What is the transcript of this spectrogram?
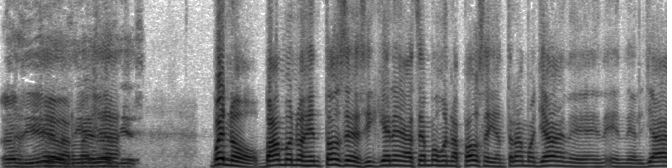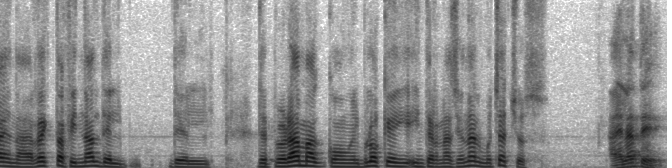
así, es, así, es, Bueno, vámonos entonces. Si quieren, hacemos una pausa y entramos ya en, el, ya en la recta final del, del del programa con el bloque internacional, muchachos. Adelante.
